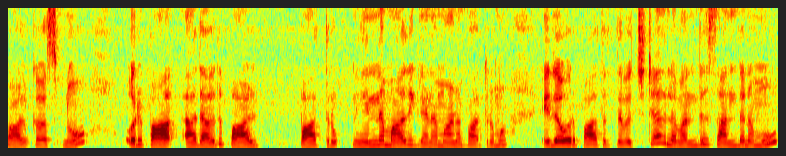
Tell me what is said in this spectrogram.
பால் காய்ச்சினோம். ஒரு பா அதாவது பால் பாத்திரம் என்ன மாதிரி கனமான பாத்திரமோ ஏதோ ஒரு பாத்திரத்தை வச்சுட்டு அதில் வந்து சந்தனமும்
